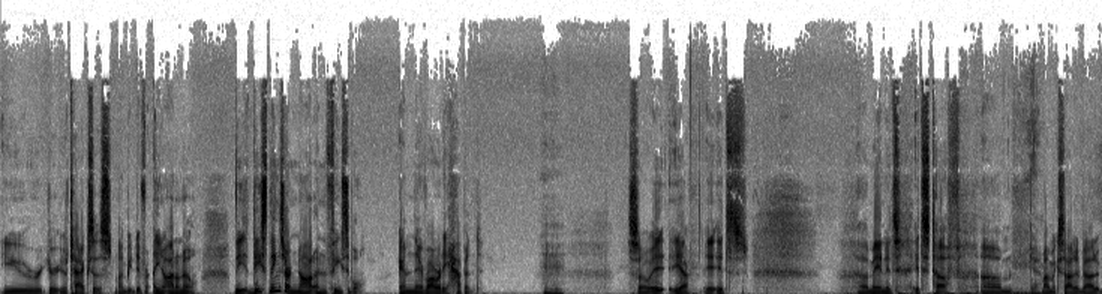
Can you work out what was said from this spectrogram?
your, your your taxes might be different. You know, I don't know. These these things are not unfeasible, and they've already happened. Mhm. So it yeah, it, it's uh, man, it's it's tough. Um, Yeah. I'm excited about it.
